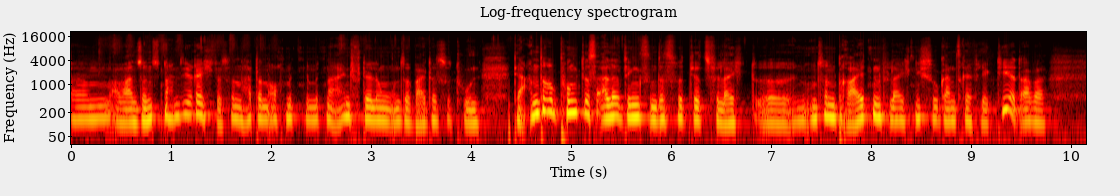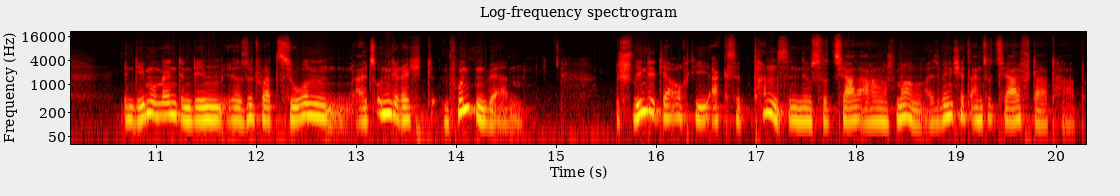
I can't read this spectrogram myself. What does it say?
Ähm, aber ansonsten haben Sie recht, das hat dann auch mit, mit einer Einstellung und so weiter zu tun. Der andere Punkt ist allerdings, und das wird jetzt vielleicht äh, in unseren Breiten vielleicht nicht so ganz reflektiert, aber in dem Moment, in dem äh, Situationen als ungerecht empfunden werden, schwindet ja auch die Akzeptanz in dem Sozialarrangement. Also wenn ich jetzt einen Sozialstaat habe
